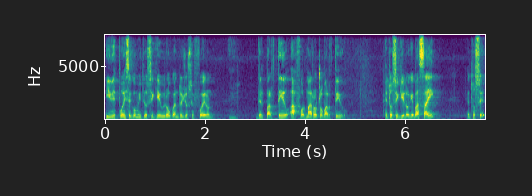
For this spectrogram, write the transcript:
y después ese comité se quebró cuando ellos se fueron del partido a formar otro partido. Entonces, ¿qué es lo que pasa ahí? Entonces,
